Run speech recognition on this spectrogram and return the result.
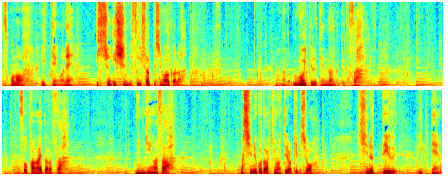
そこの一点はね一瞬一瞬で過ぎ去ってしまうから、まあ、なんか動いてる点なんだけどさそう考えたらさ人間はさ、まあ、死ぬことが決まってるわけでしょ？死ぬっていう一点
